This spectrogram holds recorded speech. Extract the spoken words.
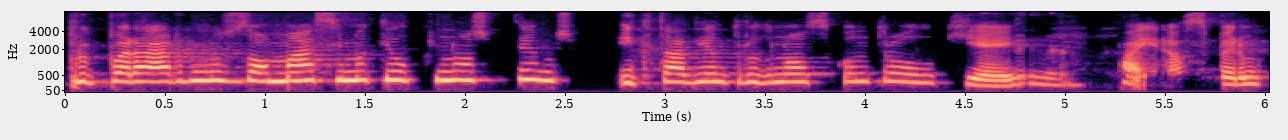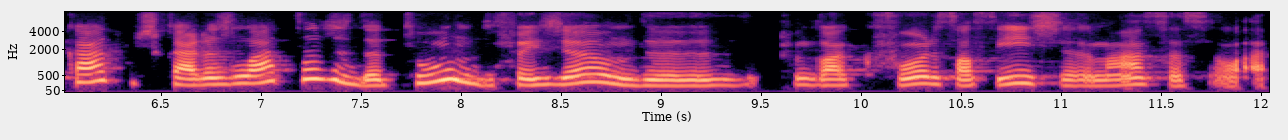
preparar-nos ao máximo aquilo que nós podemos e que está dentro do nosso controle, que é pá, ir ao supermercado, buscar as latas de atum, de feijão, de, de lá que for, salsicha, massa, sei lá,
